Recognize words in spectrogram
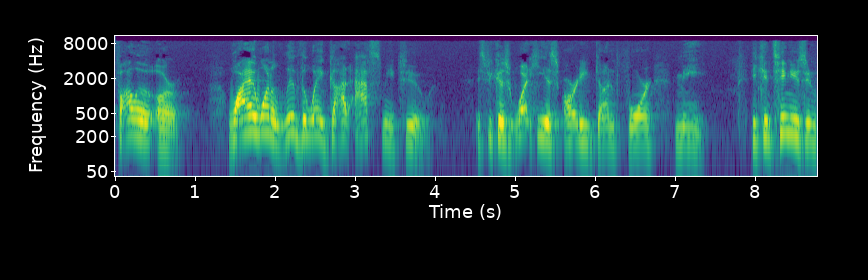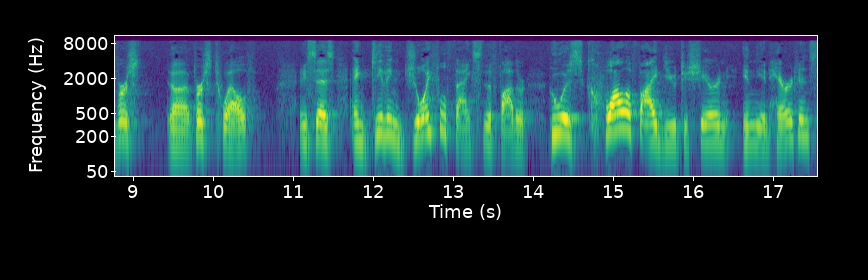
follow or why I want to live the way God asks me to is because what He has already done for me. He continues in verse uh, verse twelve, and he says, "And giving joyful thanks to the Father." Who has qualified you to share in, in the inheritance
